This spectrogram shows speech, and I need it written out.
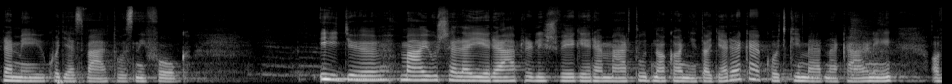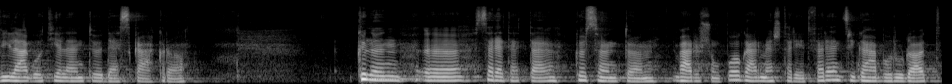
Reméljük, hogy ez változni fog. Így május elejére, április végére már tudnak annyit a gyerekek, hogy kimernek állni a világot jelentő deszkákra. Külön ö, szeretettel köszöntöm városunk polgármesterét, Ferenci Gábor urat,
